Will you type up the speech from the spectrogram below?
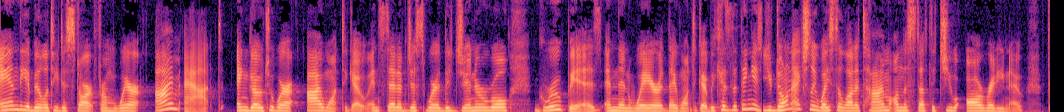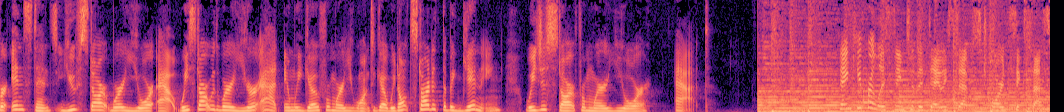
and the ability to start from where I'm at and go to where I want to go instead of just where the general group is and then where they want to go. Because the thing is, you don't actually waste a lot of time on the stuff that you already know. For instance, you start where you're at. We start with where you're at and we go from where you want to go. We don't start at the beginning, we just start from where you're at. Thank you for listening to the Daily Steps Towards Success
